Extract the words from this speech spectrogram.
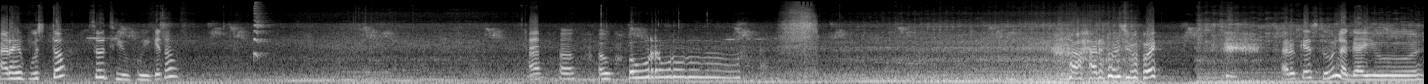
આરોહી પૂછતો શું થયું? હુઈ કે તો આ, ઉર, ઉર, ઉર, ઉર. જ જોઈ સારું કે, શું લગાવ્યું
